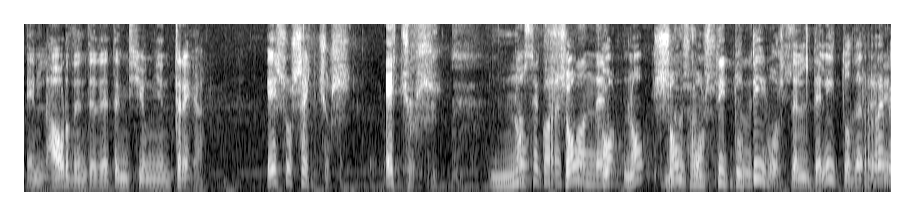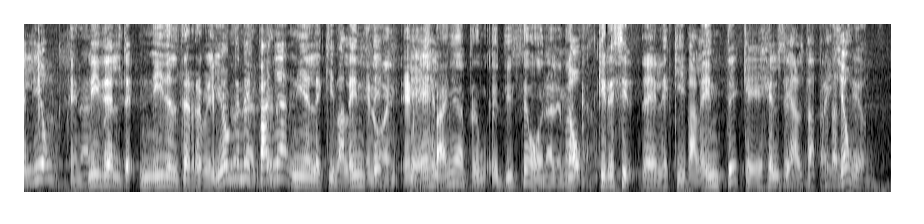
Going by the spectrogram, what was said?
en la orden de detención y entrega, esos hechos, hechos, no, se son, no, son, constitutivos del delito de rebelión, ni del de, ni del de rebelión en España, ni el equivalente. No, en, España dice o en Alemania. No, quiere decir el equivalente que es el de alta traición.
